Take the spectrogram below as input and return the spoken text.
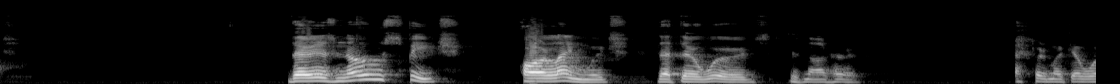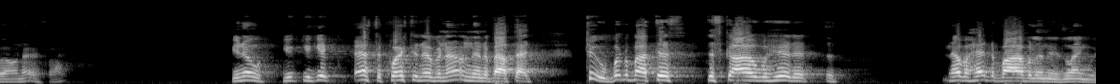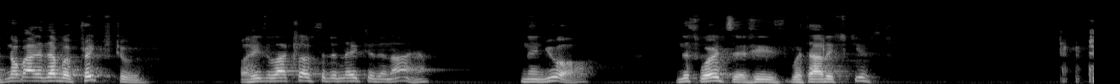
There is no speech or language that their words is not heard. That's pretty much everywhere on earth, right? You know, you, you get asked a question every now and then about that too. What about this, this guy over here that, that never had the Bible in his language. Nobody's ever preached to him. Well, he's a lot closer to nature than I am, than you are. And this word says he's without excuse.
